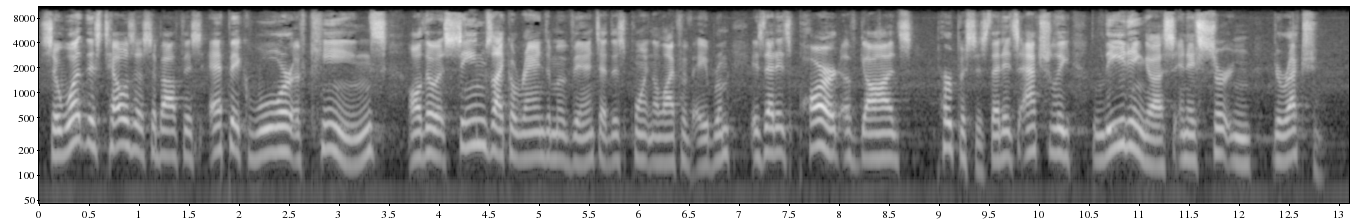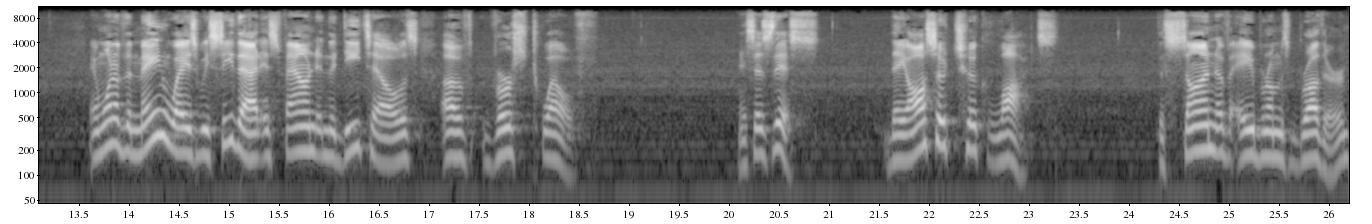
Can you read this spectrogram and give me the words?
So, what this tells us about this epic war of kings, although it seems like a random event at this point in the life of Abram, is that it's part of God's purposes, that it's actually leading us in a certain direction. And one of the main ways we see that is found in the details of verse 12. it says this They also took Lot, the son of Abram's brother,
